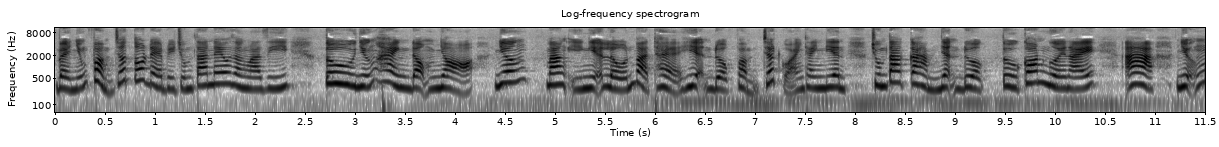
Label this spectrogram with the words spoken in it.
về những phẩm chất tốt đẹp thì chúng ta nêu rằng là gì? Từ những hành động nhỏ nhưng mang ý nghĩa lớn và thể hiện được phẩm chất của anh thanh niên, chúng ta cảm nhận được từ con người này. À những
